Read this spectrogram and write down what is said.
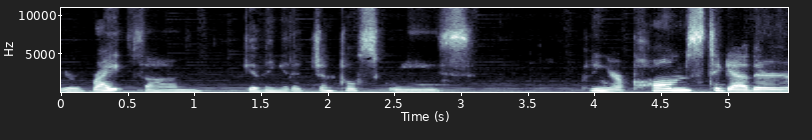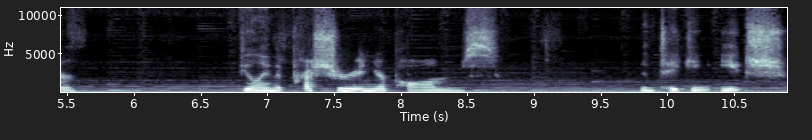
your right thumb, giving it a gentle squeeze, putting your palms together, feeling the pressure in your palms then taking each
